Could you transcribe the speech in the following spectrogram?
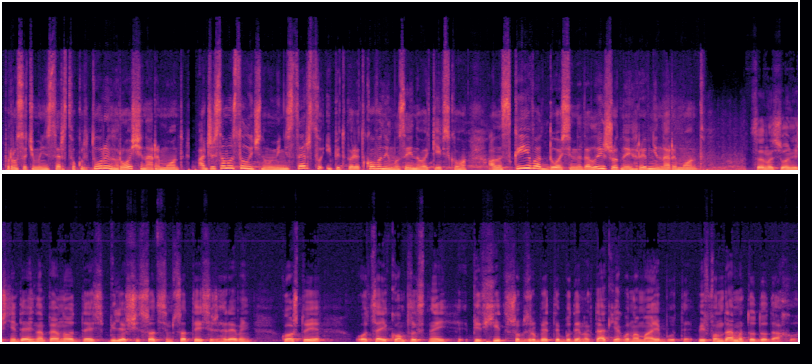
просить у Міністерства культури гроші на ремонт. Адже саме столичному міністерству і підпорядкований музей Новаківського. Але з Києва досі не дали жодної гривні на ремонт. Це на сьогоднішній день, напевно, десь біля 600-700 тисяч гривень коштує оцей комплексний підхід, щоб зробити будинок так, як воно має бути. Від фундаменту до даху.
